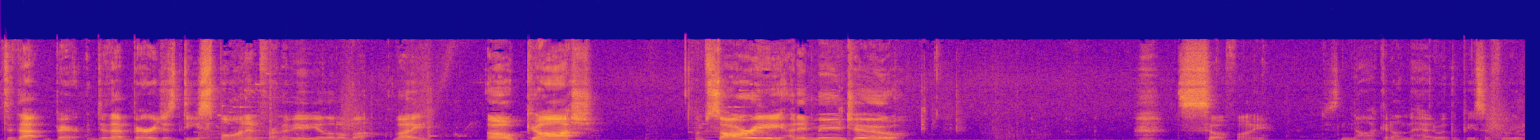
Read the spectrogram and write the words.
Did that bear did that berry just despawn in front of you, you little bu buddy? Oh gosh. I'm sorry. I didn't mean to. it's so funny. Just knock it on the head with a piece of food.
